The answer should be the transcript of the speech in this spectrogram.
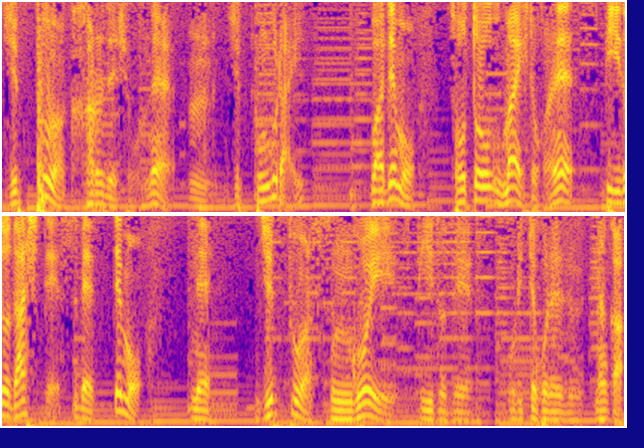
10分はかかるでしょうね。うん。10分ぐらい？はでも、相当上手い人がね、スピード出して滑っても、ね、10分はすんごいスピードで降りてこれる。なんか、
